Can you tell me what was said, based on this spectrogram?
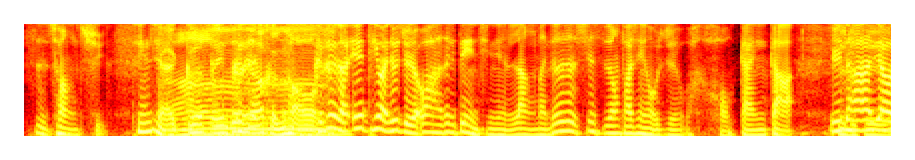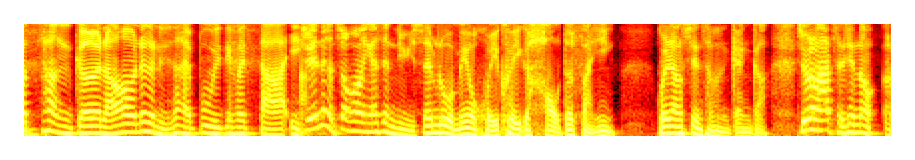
自创曲。听起来歌声音真的很好哦可。是呢，因为听完就觉得哇，这个电影情节很浪漫，就是现实中发现以后，我就觉得哇，好尴尬，因为他要唱歌，然后那个女生还不一定会答应我。觉得那个状况应该是女生如果没有回馈一个好的反应，会让现场很尴尬。就让她呈现那种呃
